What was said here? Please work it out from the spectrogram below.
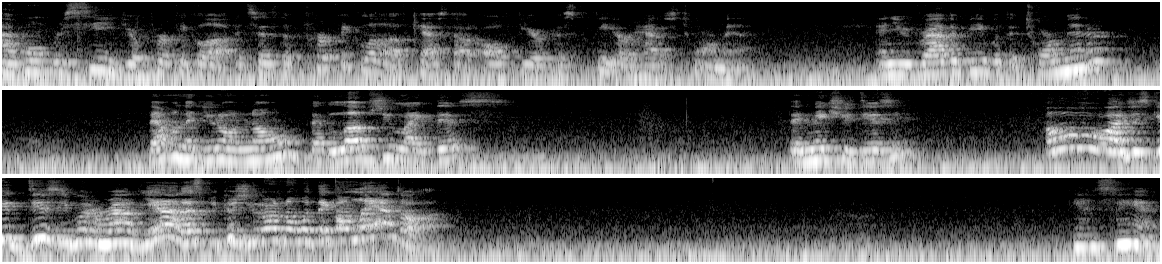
I won't receive your perfect love. It says the perfect love casts out all fear because fear has. And you'd rather be with a tormentor? That one that you don't know, that loves you like this? That makes you dizzy? Oh, I just get dizzy when around. Yeah, that's because you don't know what they're going to land on. You understand?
